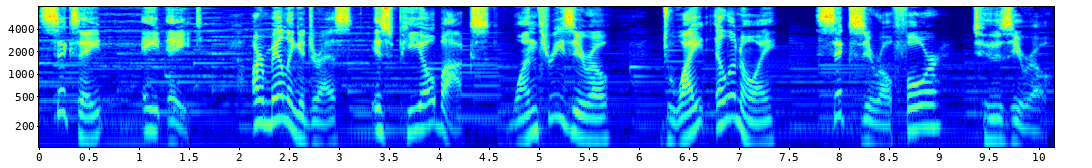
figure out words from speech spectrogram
6888. Our mailing address is P.O. Box 130, Dwight, Illinois 60420.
